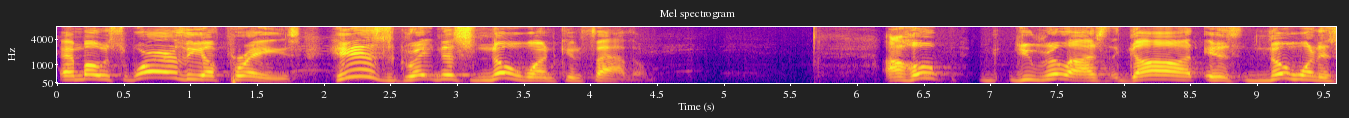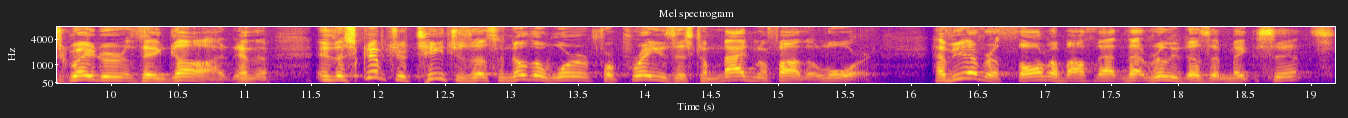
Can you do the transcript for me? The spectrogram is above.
and most worthy of praise. His greatness no one can fathom. I hope you realize that God is, no one is greater than God. And the, and the scripture teaches us another word for praise is to magnify the Lord. Have you ever thought about that? That really doesn't make sense.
